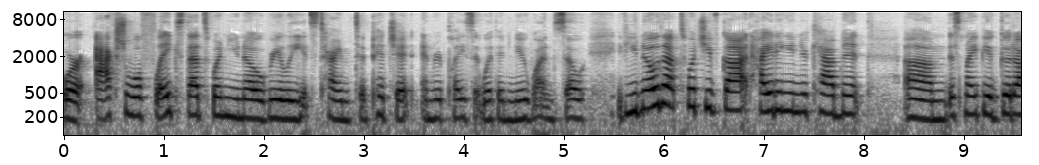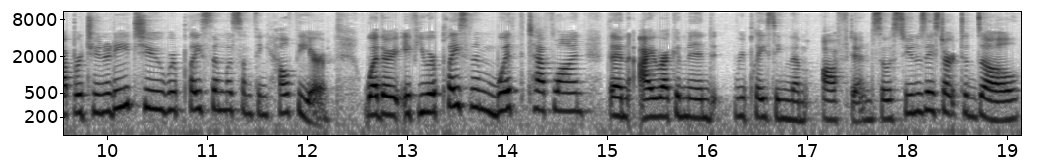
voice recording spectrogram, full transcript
or actual flakes, that's when you know really it's time to pitch it and replace it with a new one. So if you know that's what you've got hiding in your cabinet, um, this might be a good opportunity to replace them with something healthier. Whether if you replace them with Teflon, then I recommend replacing them often. So as soon as they start to dull,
